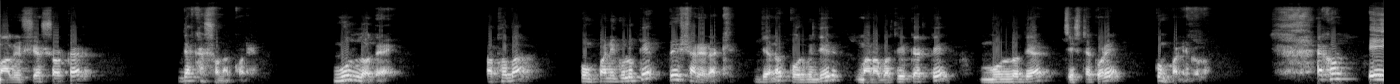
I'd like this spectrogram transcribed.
মালয়েশিয়া সরকার দেখাশোনা করে, মূল্য দেয়, অথবা কোম্পানিগুলোকে প্রেসারে রাখে, যেন কর্মীদের মানবাধিকারকে মূল্য দেওয়ার চেষ্টা করে কোম্পানিগুলো। এখন এই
